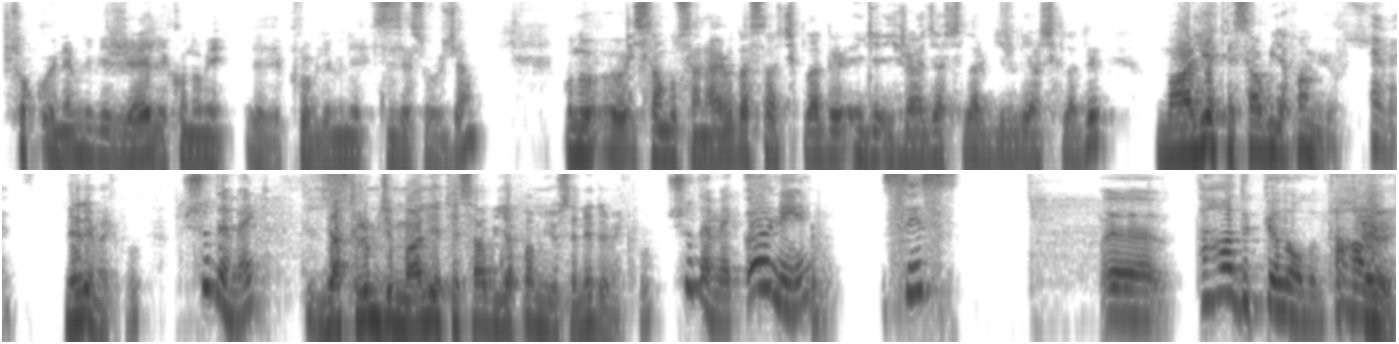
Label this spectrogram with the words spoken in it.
çok önemli bir reel ekonomi e, problemini size soracağım. Bunu e, İstanbul Sanayi Odası açıkladı, Ege İhracatçılar Birliği açıkladı. Maliyet hesabı yapamıyoruz. Evet. Ne demek bu? Şu demek, Yatırımcı maliyet hesabı yapamıyorsa ne demek bu? şu demek. Örneğin siz e, Taha dükkanı olun. Taha. Evet,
